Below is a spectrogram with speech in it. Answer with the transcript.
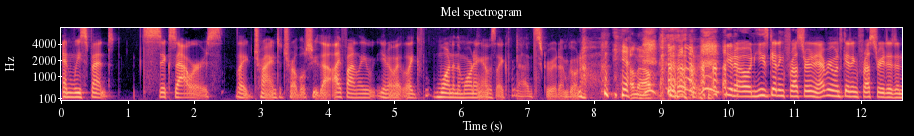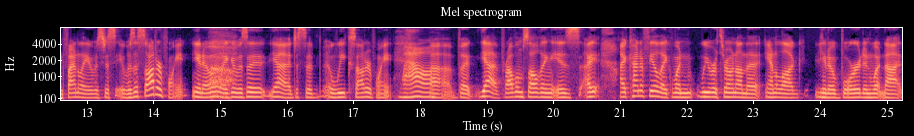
And we spent six hours like trying to troubleshoot that. I finally, you know, at like one in the morning, I was like, "Nah, screw it, I'm going home. I'm out. you know, and he's getting frustrated and everyone's getting frustrated. And finally, it was just, it was a solder point, you know, like it was a, yeah, just a, a weak solder point. Wow. Uh, but yeah, problem solving is, I, I kind of feel like when we were thrown on the analog, you know, board and whatnot,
